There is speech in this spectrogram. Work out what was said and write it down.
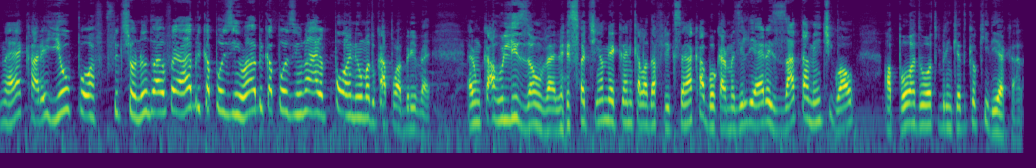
velho. É, cara, e eu, porra, friccionando, aí eu falei, abre capozinho, abre capozinho, não era porra nenhuma do capô abrir, velho. Era um carro lisão, velho. Ele só tinha a mecânica lá da fricção e acabou, cara. Mas ele era exatamente igual a porra do outro brinquedo que eu queria, cara.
